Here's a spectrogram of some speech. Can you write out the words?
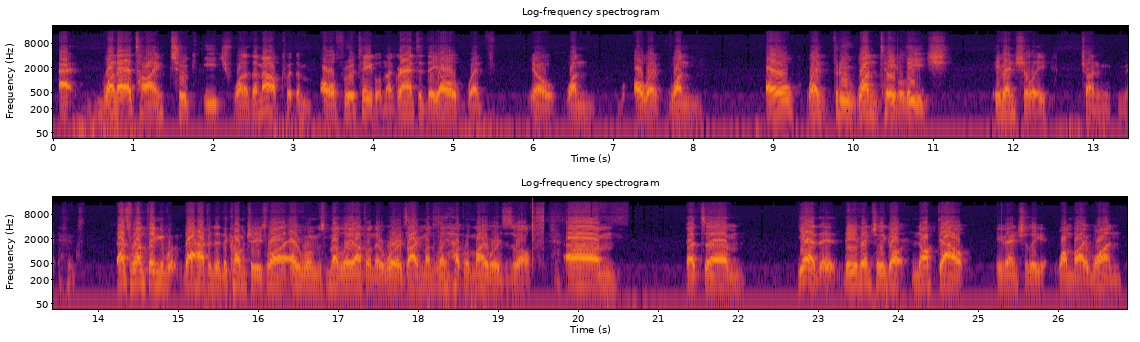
at one at a time took each one of them out, put them all through a table. Now, granted, they all went, you know, one, all went one, all went through one table each, eventually. trying to. That's one thing that happened in the commentary as well. Everyone was muddling up on their words. I'm muddling up on my words as well. Um, but um, yeah, they, they eventually got knocked out. Eventually, one by one,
